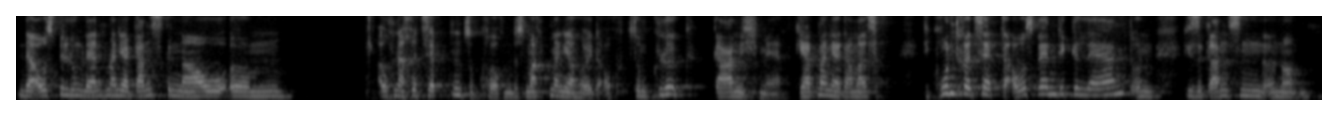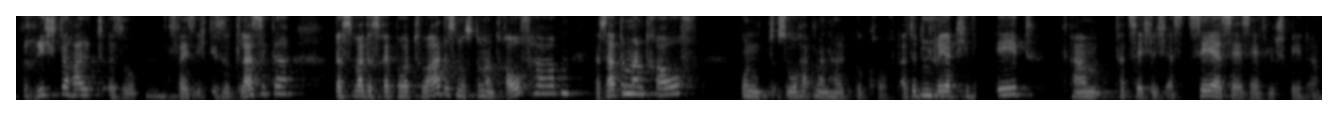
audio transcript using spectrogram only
in der Ausbildung lernt man ja ganz genau, ähm, auch nach Rezepten zu kochen. Das macht man ja heute auch zum Glück gar nicht mehr. Die hat man ja damals die Grundrezepte auswendig gelernt und diese ganzen äh, Gerichte halt, also was weiß ich, diese Klassiker, das war das Repertoire, das musste man drauf haben, das hatte man drauf und so hat man halt gekocht. Also die mhm. Kreativität kam tatsächlich erst sehr, sehr, sehr viel später.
